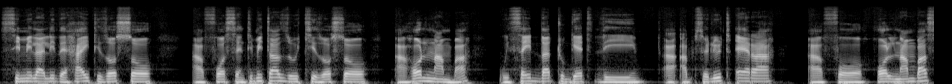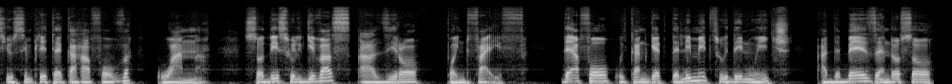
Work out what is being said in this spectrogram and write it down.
similarly, the height is also uh, 4 centimeters, which is also a whole number. We said that to get the uh, absolute error uh, for whole numbers, you simply take a half of 1. So this will give us uh, 0.5. Therefore, we can get the limits within which at the base and also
